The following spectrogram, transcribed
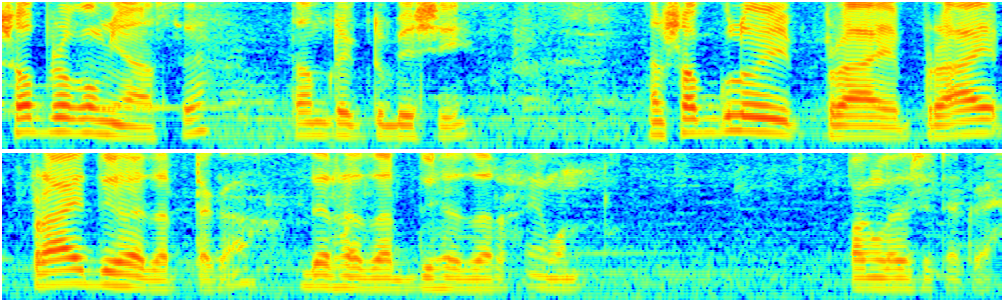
সব রকমই আছে, দামটা একটু বেশি। আর সবগুলোই প্রায় প্রায় প্রায় দুই হাজার টাকা, দেড় হাজার, দুই হাজার এমন বাংলাদেশি টাকায়।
